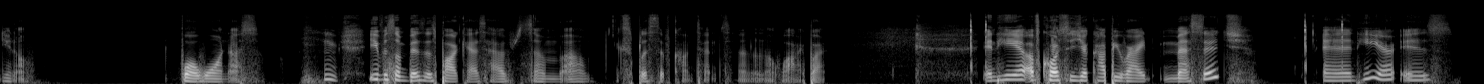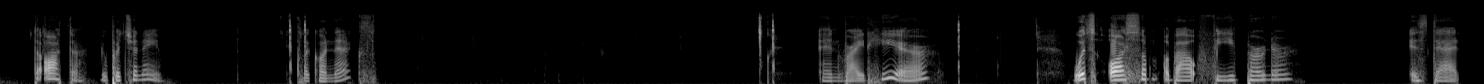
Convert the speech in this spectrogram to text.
you know, forewarn us. Even some business podcasts have some um, explicit content. I don't know why, but in here, of course, is your copyright message. And here is the author. You put your name. Click on next. And right here, what's awesome about FeedBurner is that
